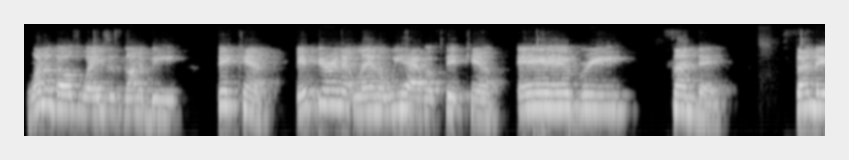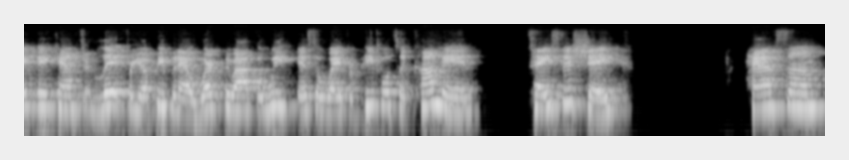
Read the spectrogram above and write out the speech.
One of those ways is gonna be Fit Camp. If you're in Atlanta, we have a Fit Camp every Sunday. Sunday Fit Camps are lit for your people that work throughout the week. It's a way for people to come in, taste the shake, have some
